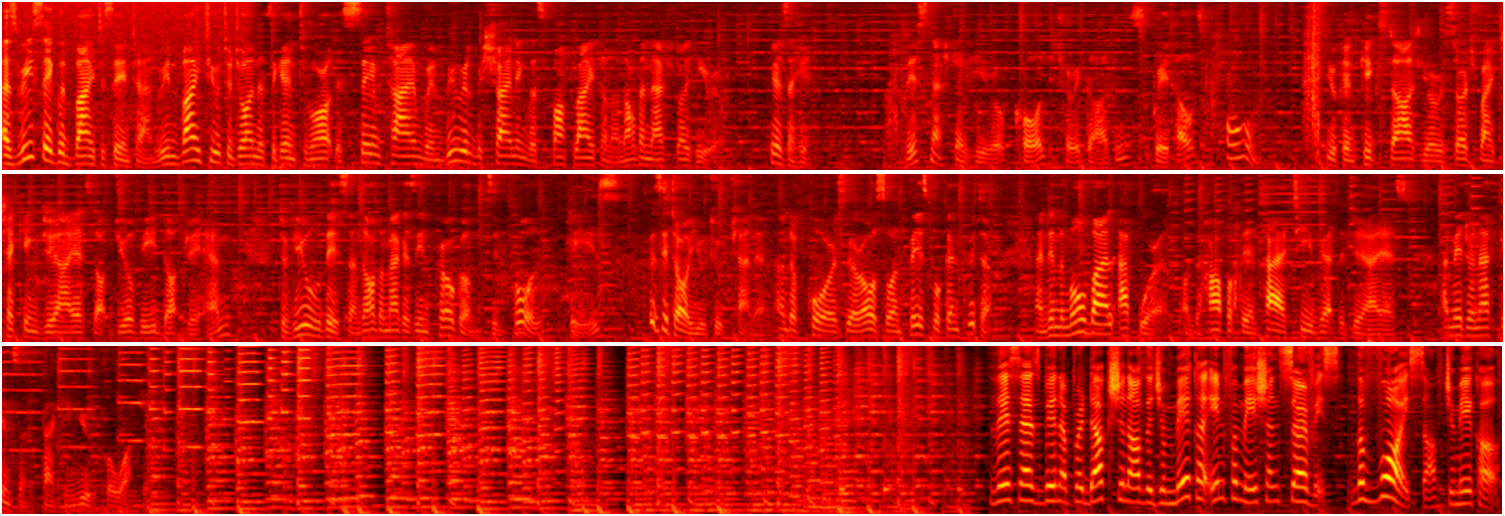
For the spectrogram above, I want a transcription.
As we say goodbye to St. Ann, we invite you to join us again tomorrow at the same time when we will be shining the spotlight on another national hero. Here's a hint. This national hero called Cherry Gardens Great House home. You can kickstart your research by checking jis.gov.jm. To view this and other magazine programs in full, please visit our YouTube channel. And of course, we are also on Facebook and Twitter. And in the mobile app world, on behalf of the entire team here at the JIS, I'm Adrian Atkinson, thanking you for watching. This has been a production of the Jamaica Information Service, the voice of Jamaica.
